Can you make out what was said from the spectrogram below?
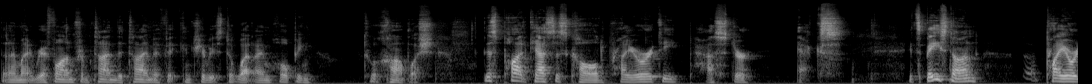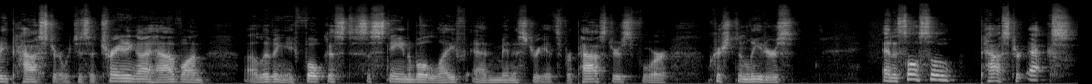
that I might riff on from time to time if it contributes to what I'm hoping to accomplish. This podcast is called Priority Pastor X. It's based on Priority Pastor, which is a training I have on uh, living a focused, sustainable life and ministry. It's for pastors, for Christian leaders, and it's also Pastor X,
